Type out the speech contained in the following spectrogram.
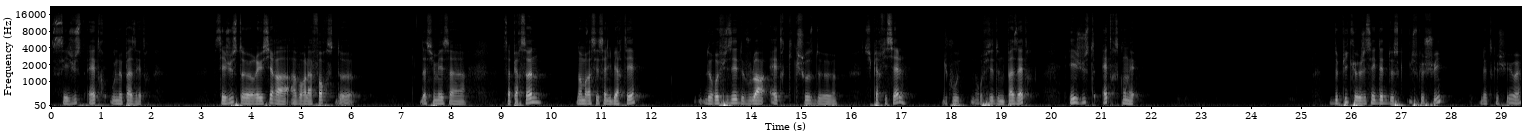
c'est juste être ou ne pas être. C'est juste euh, réussir à avoir la force de d'assumer sa, sa personne, d'embrasser sa liberté, de refuser de vouloir être quelque chose de superficiel, du coup refuser de ne pas être, et juste être ce qu'on est. Depuis que j'essaye d'être ce que je suis, d'être ce que je suis, ouais,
